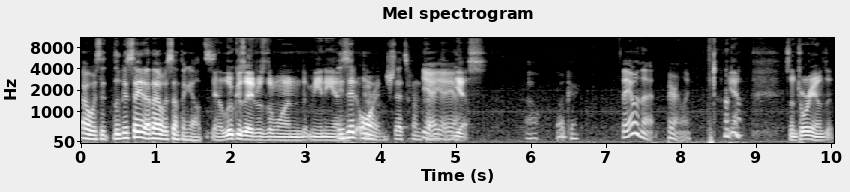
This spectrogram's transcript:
oh, was it Lucozade? I thought it was something else. Yeah, Lucozade was the one that me and Ian. Is it got. orange? That's what I'm. Yeah, trying to yeah, think. yeah. Yes. Oh, okay. They own that apparently. yeah, Suntory owns it.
